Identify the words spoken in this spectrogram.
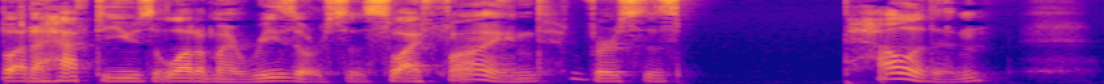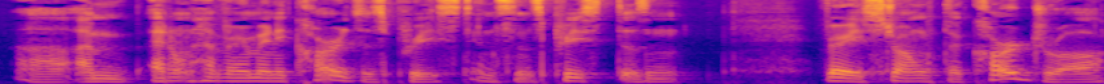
but I have to use a lot of my resources. So I find versus paladin, uh, I'm I don't have very many cards as priest, and since priest doesn't very strong with the card draw,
